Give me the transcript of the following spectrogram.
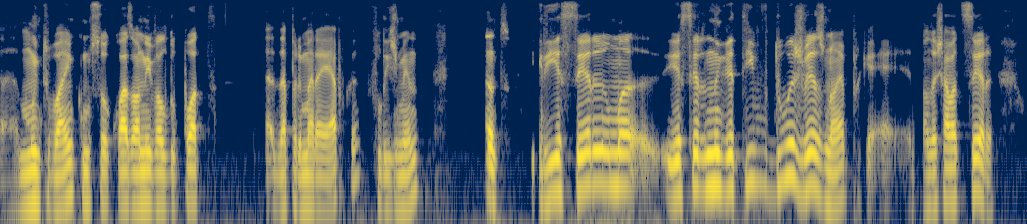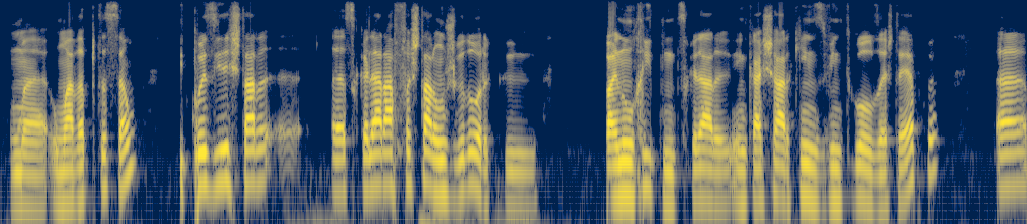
eh, muito bem, começou quase ao nível do pote eh, da primeira época, felizmente. Portanto, iria ser uma iria ser negativo duas vezes, não é? Porque eh, não deixava de ser uma, uma adaptação e depois ia estar eh, a, se calhar a afastar um jogador que vai num ritmo de se calhar encaixar 15, 20 golos esta época ah,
